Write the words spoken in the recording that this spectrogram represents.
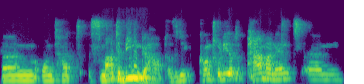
ähm, und hat smarte Bienen gehabt. Also die kontrolliert permanent, ähm,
